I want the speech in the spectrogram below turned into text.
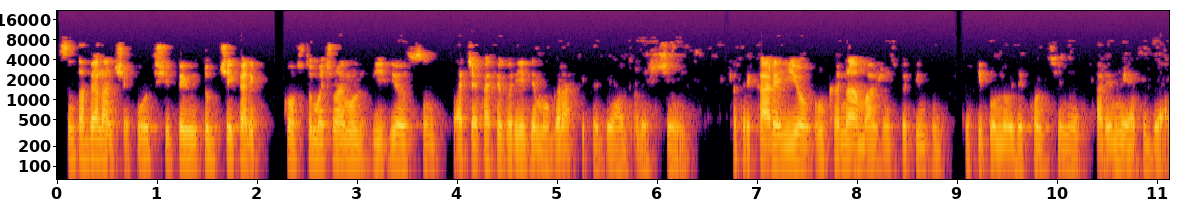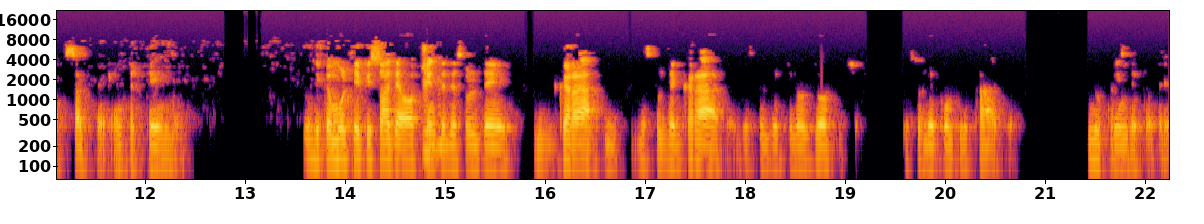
sunt abia la început și pe YouTube cei care consumă cel mai mult video sunt acea categorie demografică de adolescenți către care eu încă n-am ajuns pe timpul, pe tipul meu de conținut, care nu e atât de axat pe entertainment. Adică multe episoade au accente uh-huh. destul de gra, destul de grave, destul de filozofice, destul de complicate. Nu prinde către,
